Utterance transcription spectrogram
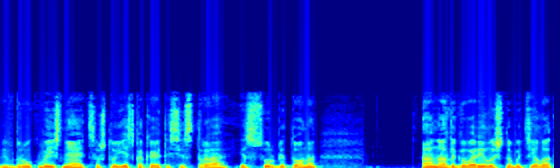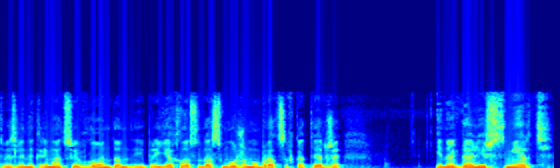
и вдруг выясняется, что есть какая-то сестра из Сурбетона. Она договорилась, чтобы тело отвезли на кремацию в Лондон, и приехала сюда с мужем убраться в коттедже — Иногда лишь смерть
